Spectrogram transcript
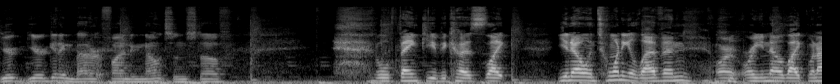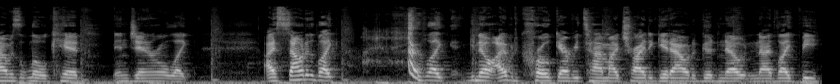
You're you're getting better at finding notes and stuff. well, thank you because like you know, in 2011, or or you know, like when I was a little kid in general, like I sounded like like you know I would croak every time I tried to get out a good note, and I'd like be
